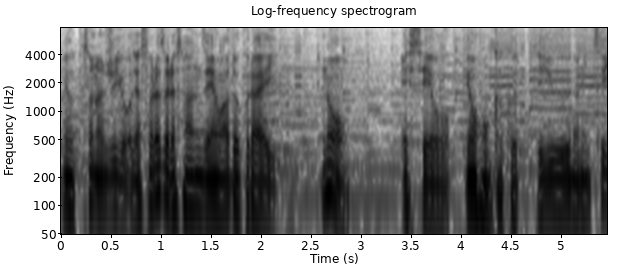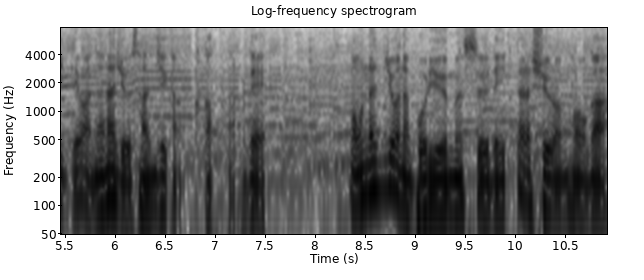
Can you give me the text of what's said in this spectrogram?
4つの授業でそれぞれ3000ワードくらいのエッセイを4本書くっていうのについては73時間かかったので、まあ、同じようなボリューム数で言ったら就労の方が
